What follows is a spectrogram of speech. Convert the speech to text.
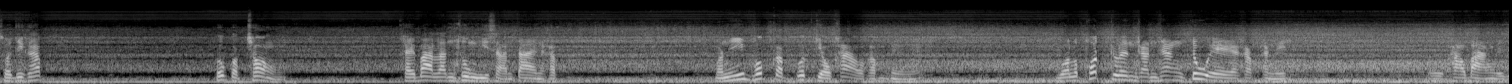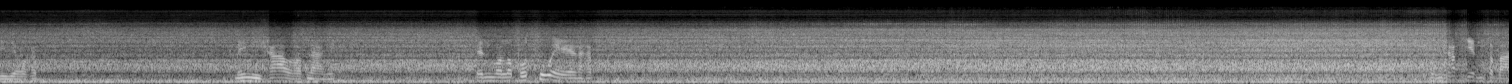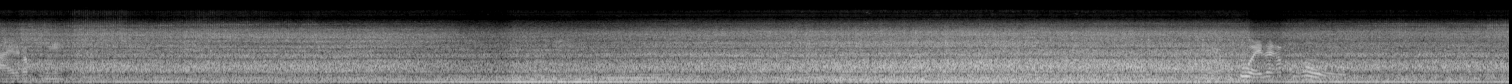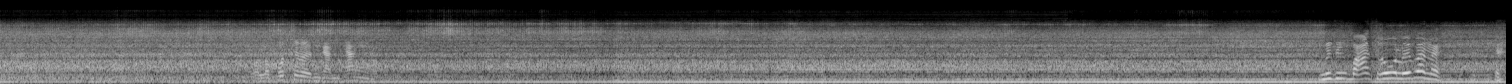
สวัสดีครับ พบกับช่องไทยบ้านลั่นทุ่งอีสานใต้นะครับ วันนี้พบกับรถเกี่ยวข้าวครับหนึ่งวรพจน์เจริญกันช่างตู้เอครับคันนี้โอ้ข้าวบางเลยทีเดียวครับ ไม่มีข้าวครับนานนี้ เป็นวรพจน์ตู้เอนะครับ คนขั บายนะครับตรงนี้สวยเลยครับ โอ้โหวรพจน์เจริญกันช่างครับไม่ถึงบาสโรเลยป่ะน่ะ อัน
